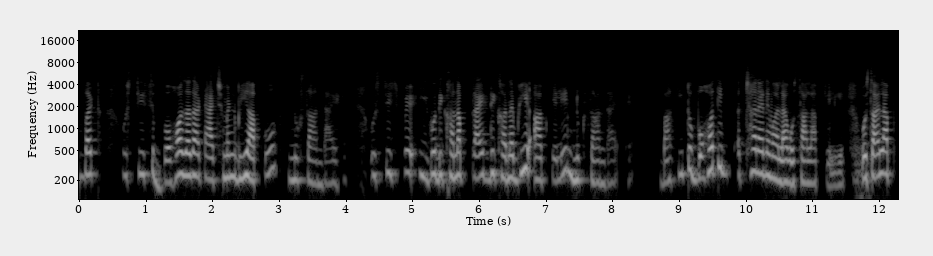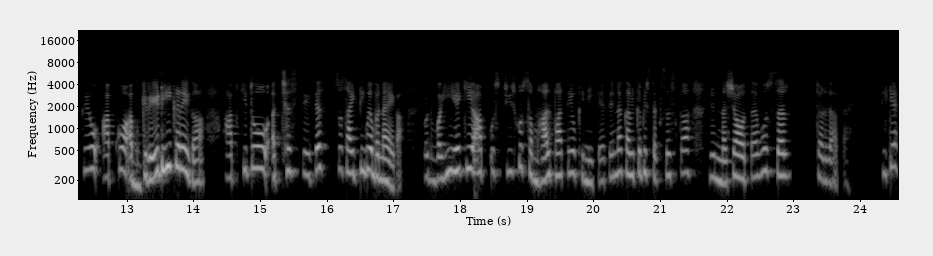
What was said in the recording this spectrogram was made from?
बट उस चीज़ से बहुत ज़्यादा अटैचमेंट भी आपको नुकसानदायक है। उस चीज़ पे ईगो दिखाना प्राइड दिखाना भी आपके लिए नुकसानदायक है। बाकी तो बहुत ही अच्छा रहने वाला है वो साल आपके लिए। वो साल आपके, आपको अपग्रेड ही करेगा, आपकी तो अच्छा स्टेटस सोसाइटी में बनाएगा, बट वही है कि आप उस चीज़ को संभाल पाते हो कि नहीं, कहते हैं ना कभी कभी सक्सेस का जो नशा होता है वो सर चढ़ जाता है। ठीक है?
